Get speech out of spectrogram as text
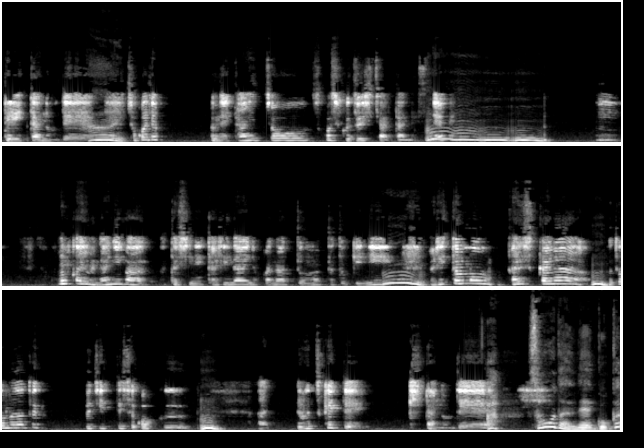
ていたので、はい。そこで、ね、体調を少し崩しちゃったんですね。うんうんうんうん。今回は何が私に足りないのかなって思った時に、うん割ともう昔からうん。子供の時うちってすごくうん。あ気をつけてきたので、あそうだよね。ご家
